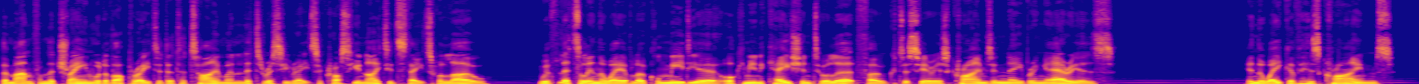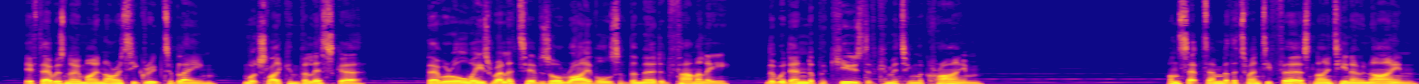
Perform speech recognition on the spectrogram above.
The man from the train would have operated at a time when literacy rates across the United States were low, with little in the way of local media or communication to alert folk to serious crimes in neighbouring areas. In the wake of his crimes, if there was no minority group to blame, much like in Villisca, there were always relatives or rivals of the murdered family that would end up accused of committing the crime. On September the 21st, 1909,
